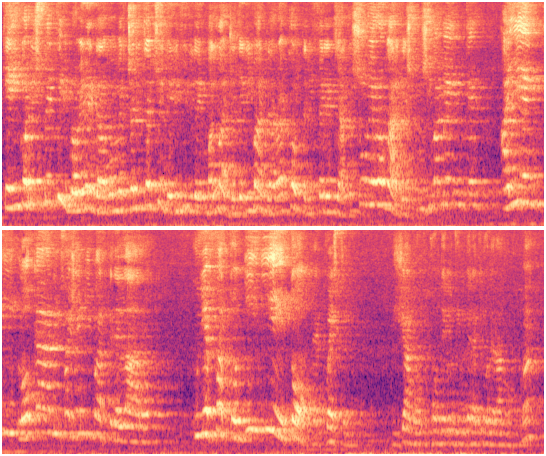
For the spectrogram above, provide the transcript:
che i corrispettivi provenienti dalla commercializzazione dei rifiuti da imballaggio derivanti da raccolta differenziata sono erogati esclusivamente agli enti locali facenti parte dell'ARO, cui è fatto divieto, per questo diciamo il contenuto imperativo della norma,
